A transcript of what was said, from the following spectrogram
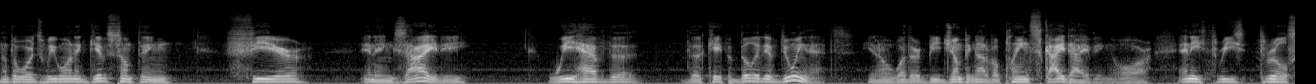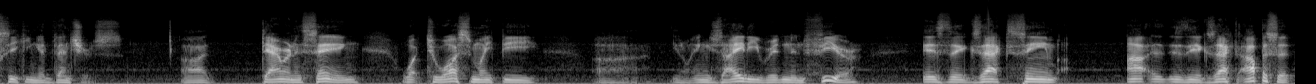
In other words, we want to give something fear and anxiety. We have the the capability of doing that. You know, whether it be jumping out of a plane skydiving or any three thrill-seeking adventures uh, Darren is saying what to us might be, uh, you know, anxiety-ridden and fear, is the exact same, uh, is the exact opposite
